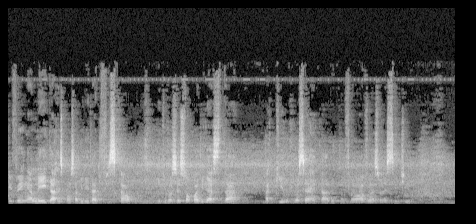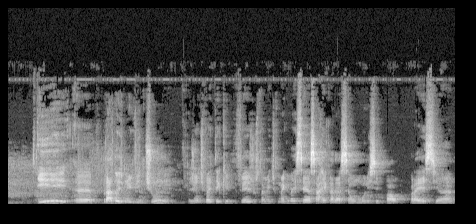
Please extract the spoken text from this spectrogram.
que vem a lei da responsabilidade fiscal, em que você só pode gastar aquilo que você arrecada. Então foi um avanço nesse sentido. E é, para 2021 a gente vai ter que ver justamente como é que vai ser essa arrecadação municipal para esse ano.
